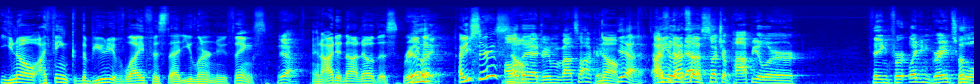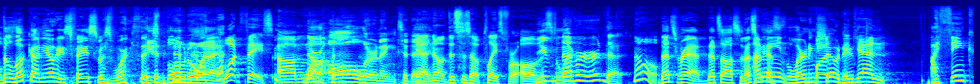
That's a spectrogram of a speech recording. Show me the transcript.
You know, I think the beauty of life is that you learn new things, Yeah. and I did not know this. Really? You know- are you serious? all No. day I dream about soccer. No. Yeah. I, I, mean feel like that's that a, was such a popular thing for like in grade The, school. the look on Yohei's face was worth it. he's blown away. what face? Um, We're all learning today. Yeah, no. This is a place for all of us. You've to learn. never heard that? No. That's rad. That's awesome. That's I yeah, mean, a learning but show, dude. Again, I think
